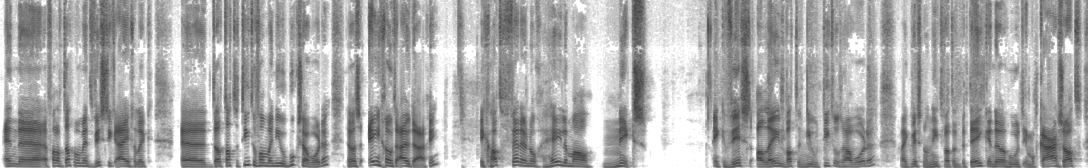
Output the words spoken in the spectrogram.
En uh, vanaf dat moment wist ik eigenlijk uh, dat dat de titel van mijn nieuwe boek zou worden. Dat was één grote uitdaging. Ik had verder nog helemaal niks. Ik wist alleen wat de nieuwe titel zou worden. Maar ik wist nog niet wat het betekende, hoe het in elkaar zat.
